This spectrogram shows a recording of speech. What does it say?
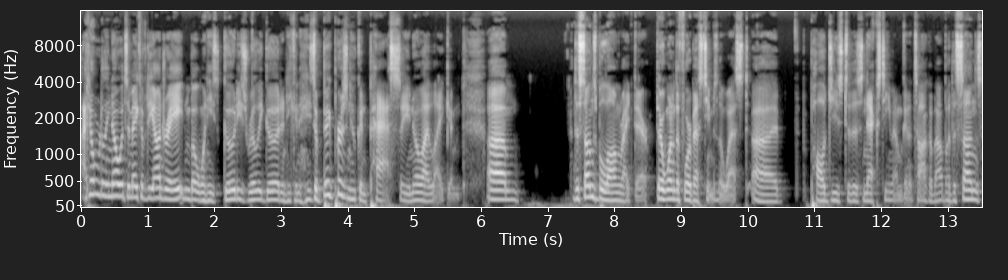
I don't really know what to make of DeAndre Ayton, but when he's good, he's really good, and he can he's a big person who can pass, so you know I like him. Um, the Suns belong right there. They're one of the four best teams in the West. Uh, apologies to this next team I'm going to talk about, but the Suns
